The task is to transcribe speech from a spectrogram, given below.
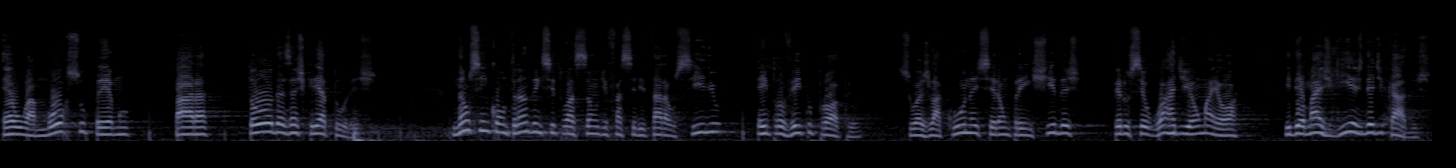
é o amor supremo para todas as criaturas. Não se encontrando em situação de facilitar auxílio em proveito próprio, suas lacunas serão preenchidas pelo seu guardião maior e demais guias dedicados,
